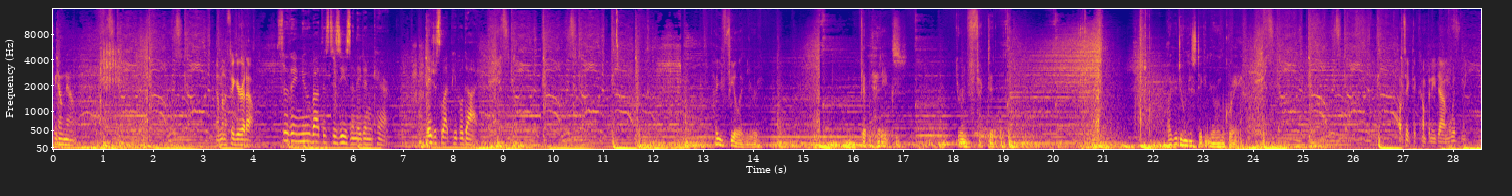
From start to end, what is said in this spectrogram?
We don't know. I'm gonna figure it out. So they knew about this disease and they didn't care. They just let people die. How you feeling, Yuri? Getting headaches? You're infected. You're doing is digging your own grave. I'll take the company down with me.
